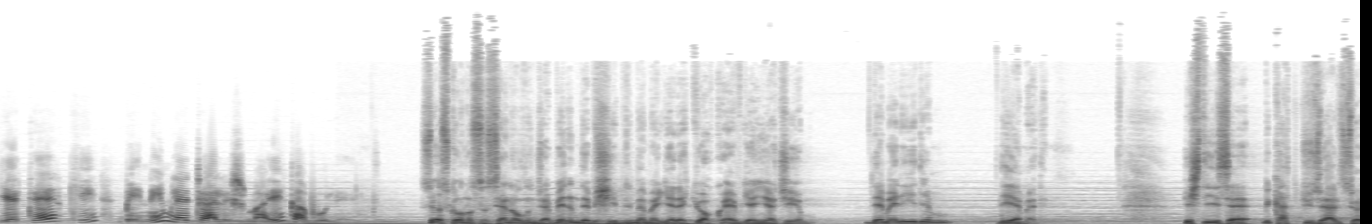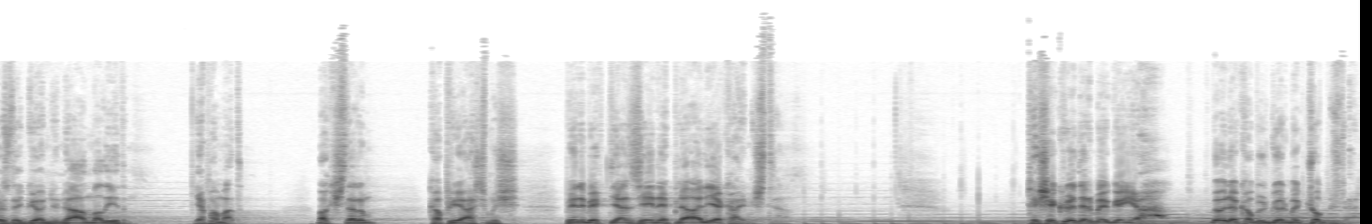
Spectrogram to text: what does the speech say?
Yeter ki benimle çalışmayı kabul et. Söz konusu sen olunca benim de bir şey bilmeme gerek yok Evgenyacığım. Demeliydim, diyemedim. Hiç değilse birkaç güzel sözle gönlünü almalıydım. Yapamadım. Bakışlarım kapıyı açmış, beni bekleyen Zeynep'le Ali'ye kaymıştı. Teşekkür ederim Evgenya. Böyle kabul görmek çok güzel.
